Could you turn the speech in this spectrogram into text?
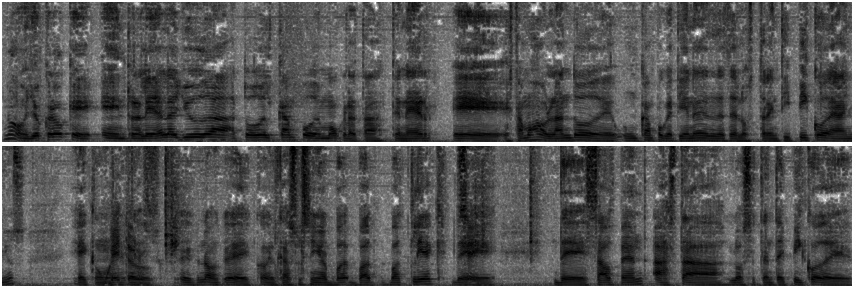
No, yo creo que en realidad le ayuda a todo el campo demócrata tener, eh, estamos hablando de un campo que tiene desde los treinta y pico de años, eh, como el caso, eh, no, con el caso del señor Butliek de, de South Bend hasta los setenta y pico de,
